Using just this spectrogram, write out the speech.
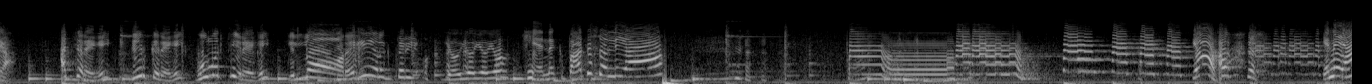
ரேகையா அச்ச ரேகை தீர்க்க ரேகை பூமத்திய ரேகை எல்லா ரேகையும் எனக்கு தெரியும். யோ யோ யோ யோ எனக்கு பார்த்து சொல்லியா? யோ என்னையா?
